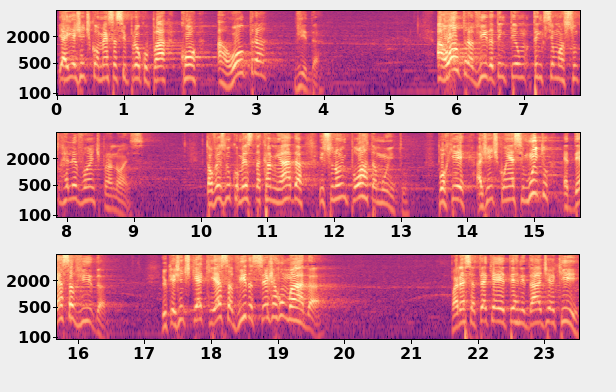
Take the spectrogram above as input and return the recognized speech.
E aí a gente começa a se preocupar com a outra vida. A outra vida tem que, ter um, tem que ser um assunto relevante para nós. Talvez no começo da caminhada isso não importa muito, porque a gente conhece muito é dessa vida. E o que a gente quer é que essa vida seja arrumada. Parece até que a eternidade é aqui,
